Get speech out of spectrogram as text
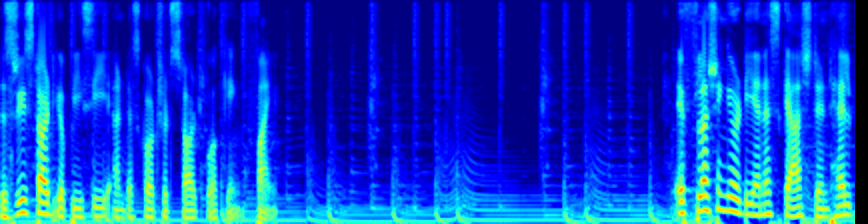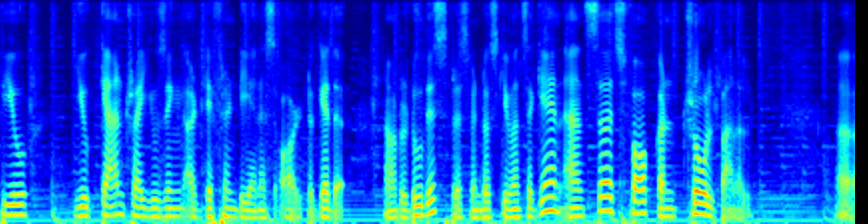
just restart your pc and discord should start working fine. If flushing your DNS cache didn't help you, you can try using a different DNS altogether. Now to do this, press Windows key once again and search for control panel. Uh,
